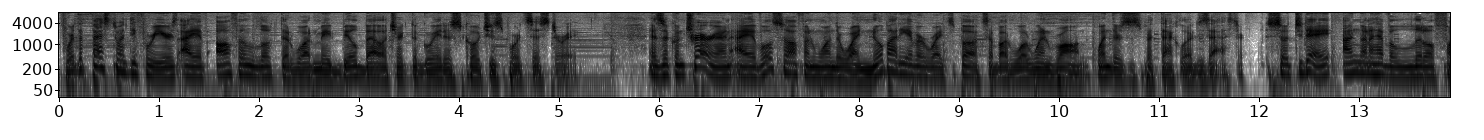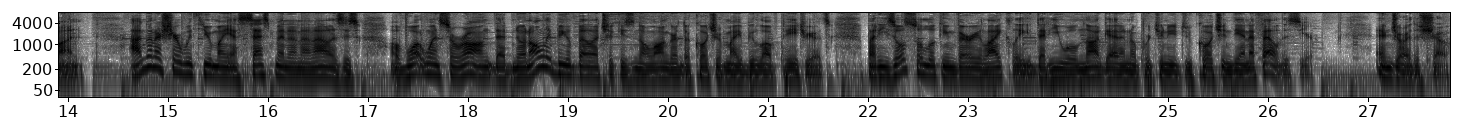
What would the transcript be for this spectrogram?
for the past 24 years, I have often looked at what made Bill Belichick the greatest coach in sports history. As a contrarian, I have also often wondered why nobody ever writes books about what went wrong when there's a spectacular disaster. So today, I'm going to have a little fun. I'm going to share with you my assessment and analysis of what went so wrong that not only Bill Belichick is no longer the coach of my beloved Patriots, but he's also looking very likely that he will not get an opportunity to coach in the NFL this year. Enjoy the show.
